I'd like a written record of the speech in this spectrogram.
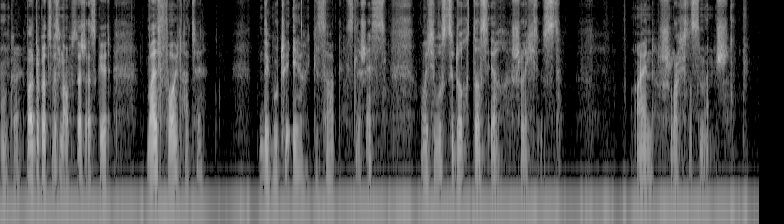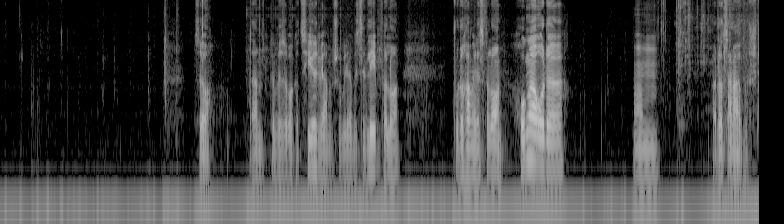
Okay, wollte kurz wissen, ob Slash S geht, weil vorhin hatte der gute Erik gesagt, Slash S. Aber ich wusste doch, dass er schlecht ist. Ein schlechtes Mensch. So, dann können wir es aber kurz healen. Wir haben schon wieder ein bisschen Leben verloren. Wodurch haben wir das verloren? Hunger oder... Ähm, hat uns einmal erwischt.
